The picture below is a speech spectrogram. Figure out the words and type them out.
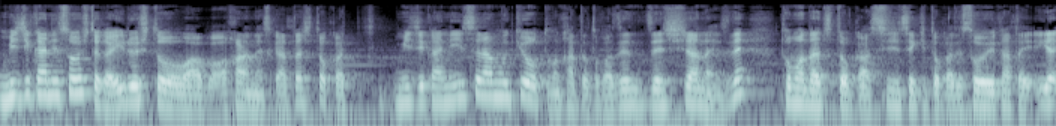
身近にそういう人がいる人はわからないですけど、私とか身近にイスラム教徒の方とか全然知らないですね。友達とか親戚とかでそういう方、いや、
